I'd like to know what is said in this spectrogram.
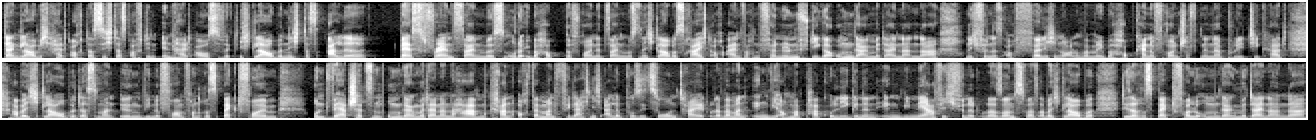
dann glaube ich halt auch, dass sich das auf den Inhalt auswirkt. Ich glaube nicht, dass alle Best Friends sein müssen oder überhaupt befreundet sein müssen. Ich glaube, es reicht auch einfach ein vernünftiger Umgang miteinander. Und ich finde es auch völlig in Ordnung, wenn man überhaupt keine Freundschaften in der Politik hat. Aber ich glaube, dass man irgendwie eine Form von respektvollem und wertschätzendem Umgang miteinander haben kann, auch wenn man vielleicht nicht alle Positionen teilt oder wenn man irgendwie auch mal ein paar Kolleginnen irgendwie nervig findet oder sonst was. Aber ich glaube, dieser respektvolle Umgang miteinander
